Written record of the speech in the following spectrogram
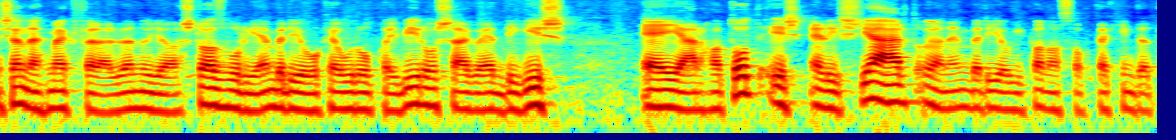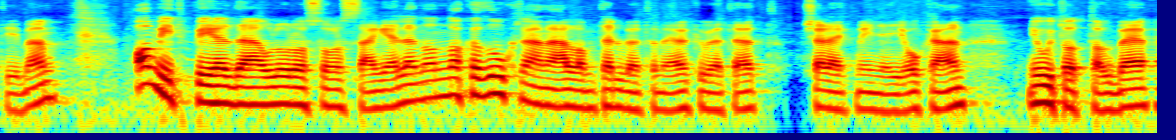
és ennek megfelelően ugye a Strasburgi Emberi Jogok Európai Bírósága eddig is eljárhatott, és el is járt olyan emberi jogi panaszok tekintetében, amit például Oroszország ellen annak az ukrán állam területen elkövetett cselekményei okán nyújtottak be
